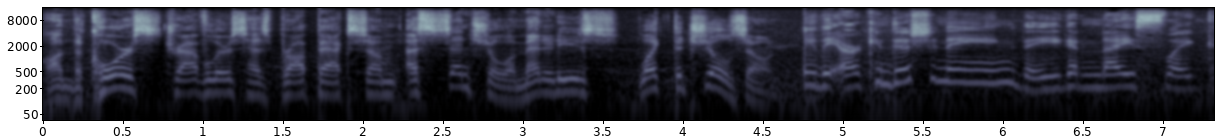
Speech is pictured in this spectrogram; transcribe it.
On the course, Travelers has brought back some essential amenities like the chill zone. The air conditioning, the, you get a nice like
